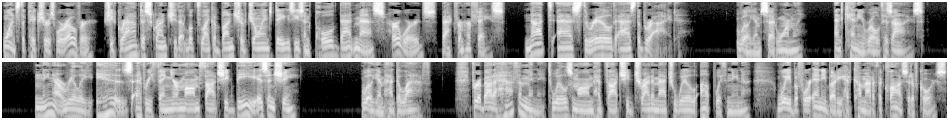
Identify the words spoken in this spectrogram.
Once the pictures were over, she'd grabbed a scrunchie that looked like a bunch of joined daisies and pulled that mess, her words, back from her face. Not as thrilled as the bride, William said warmly, and Kenny rolled his eyes. Nina really is everything your mom thought she'd be, isn't she? William had to laugh. For about a half a minute, Will's mom had thought she'd try to match Will up with Nina, way before anybody had come out of the closet, of course,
